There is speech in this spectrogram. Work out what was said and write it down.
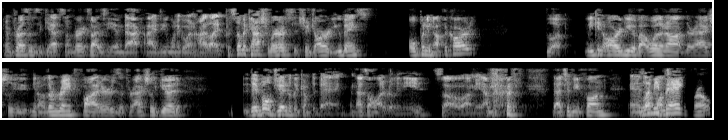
impressive as it gets. So I'm very excited to see him back. I do want to go and highlight Priscilla Cachoeira, Sijara Eubanks opening up the card look, we can argue about whether or not they're actually, you know, they're ranked fighters, if they're actually good. They both generally come to bang, and that's all I really need. So, I mean, that should be fun. And let uh, me bang, bro.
